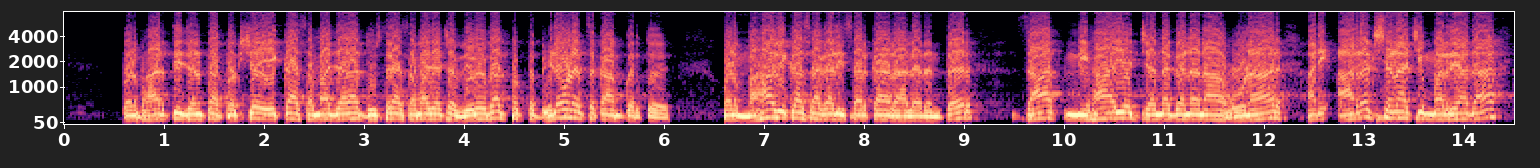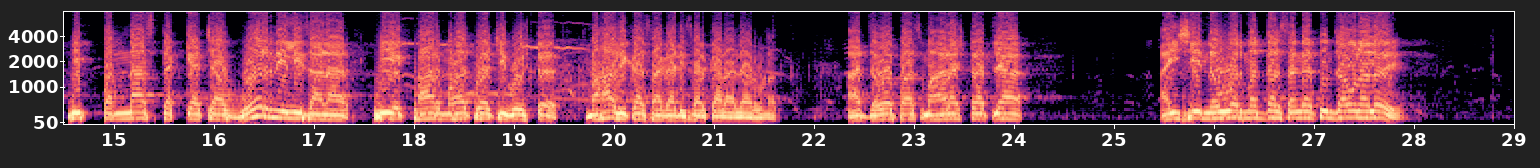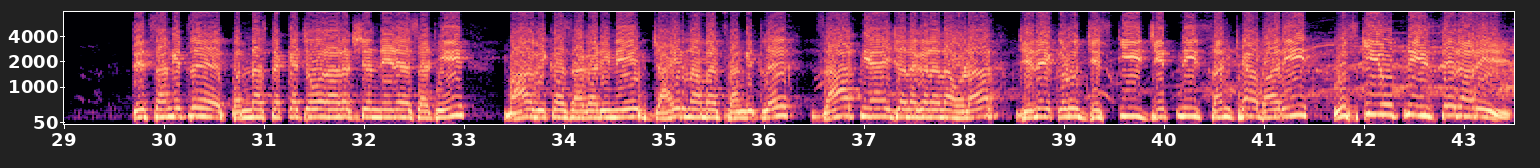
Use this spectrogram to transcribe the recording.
पण भारतीय जनता पक्ष एका समाजाला दुसऱ्या समाजाच्या विरोधात फक्त भिडवण्याचं काम करतोय. पण महाविकास आघाडी सरकार आल्यानंतर जात निहाय जनगणना होणार आणि आरक्षणाची मर्यादा ही पन्नास टक्क्याच्या वर नेली जाणार. ही एक फार महत्वाची गोष्ट महाविकास आघाडी सरकार आल्यावर होणार. आज जवळपास महाराष्ट्रातल्या ऐंशी नव्वद मतदारसंघातून जाऊन आलोय. तेच सांगितलंय पन्नास टक्क्याच्या वर आरक्षण देण्यासाठी महाविकास आघाडीने जाहीरनाम्यात सांगितलंय जात न्याय जनगणना होणार जेणेकरून जिसकी जितनी संख्या भारी उसकी उतनी हिस्सेदारी.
